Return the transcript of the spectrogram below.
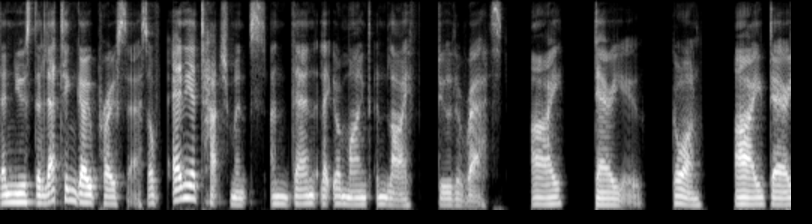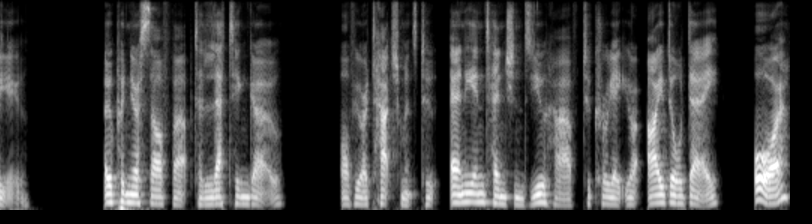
then use the letting go process of any attachments, and then let your mind and life do the rest. I dare you. Go on. I dare you. Open yourself up to letting go of your attachments to any intentions you have to create your ideal day or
